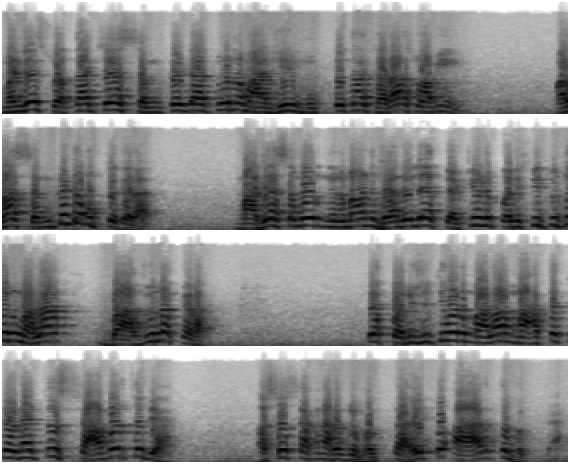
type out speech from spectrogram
म्हणजे स्वतःच्या संकटातून माझी मुक्तता करा स्वामी. मला संकट मुक्त करा. माझ्यासमोर निर्माण झालेल्या कठीण परिस्थितीतून मला बाजूला करा. त्या परिस्थितीवर मला मात करण्याचं सामर्थ्य द्या. असं सांगणारा जो भक्त आहे तो आर्त भक्त आहे.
